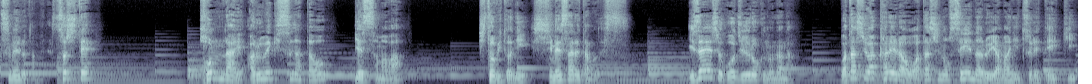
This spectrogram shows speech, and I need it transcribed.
集めるためです。そして本来あるべき姿をイエス様は人々に示されたのです。イザヤ書56の7私は彼らを私の聖なる山に連れて行き、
